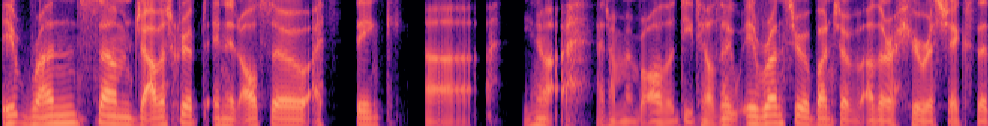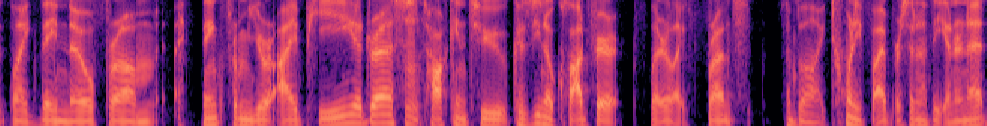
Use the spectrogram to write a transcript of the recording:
It runs some JavaScript, and it also, I think, uh, you know, I don't remember all the details. It, it runs through a bunch of other heuristics that, like, they know from, I think, from your IP address, hmm. talking to, because you know, Cloudflare Flare, like fronts something like 25% of the internet.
